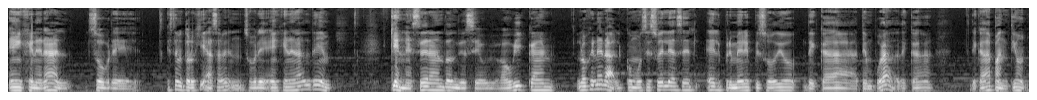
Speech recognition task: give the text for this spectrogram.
en general sobre esta mitología, ¿saben? Sobre en general de quiénes eran, dónde se ubican, lo general, como se suele hacer el primer episodio de cada temporada, de cada, de cada panteón.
